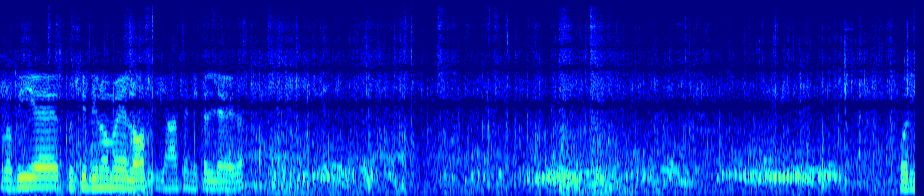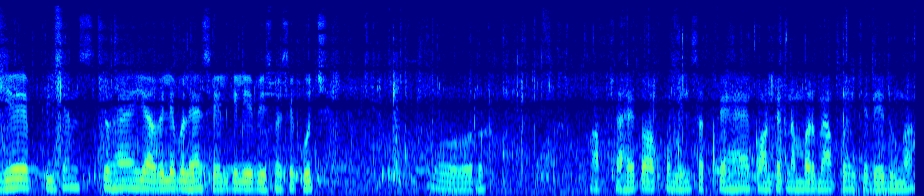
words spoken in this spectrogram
तो अभी ये कुछ ही दिनों में लॉस यहाँ से निकल जाएगा। और ये पिजन्स जो हैं, ये अवेलेबल हैं सेल के लिए भी इसमें से कुछ। और आप चाहे तो आपको मिल सकते हैं कांटेक्ट नंबर मैं आपको नीचे दे दूँगा।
